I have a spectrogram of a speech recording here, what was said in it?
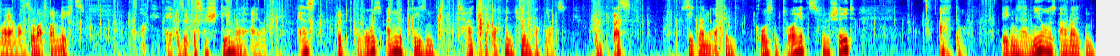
war ja mal sowas von nichts. Boah, ey, also das versteh mal einer. Erst wird groß angepriesen Tag der offenen Türen Hogwarts. Und was sieht man auf dem großen Tor jetzt für ein Schild? Achtung, wegen Sanierungsarbeiten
